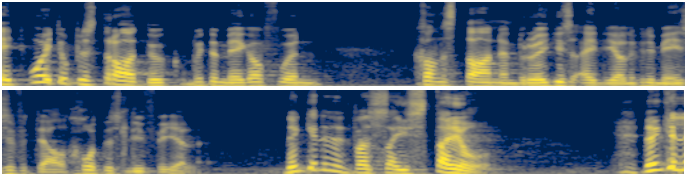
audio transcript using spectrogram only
het ooit op 'n straathoek met 'n megafoon gaan staan en broodjies uitdeel en vir die mense vertel God is lief vir julle. Dink jy dit was sy styl? Dink jy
